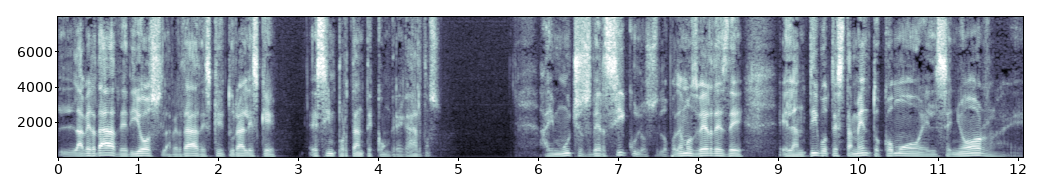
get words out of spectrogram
la verdad de Dios, la verdad escritural es que es importante congregarnos. Hay muchos versículos, lo podemos ver desde el Antiguo Testamento, cómo el Señor eh,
